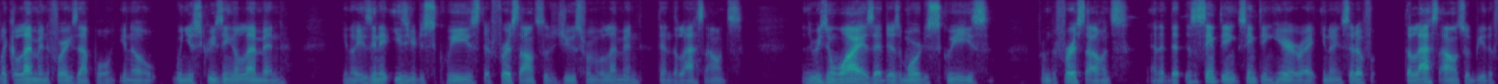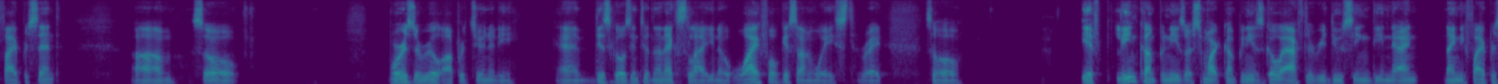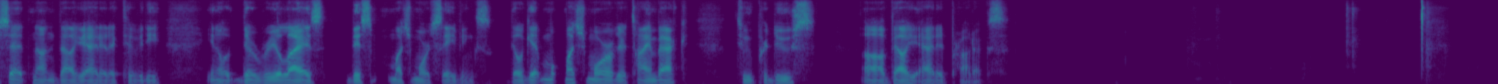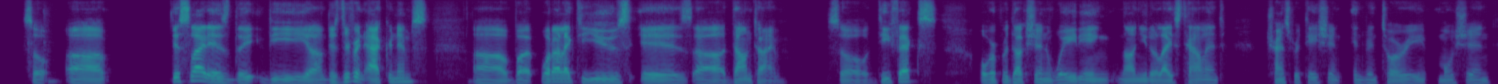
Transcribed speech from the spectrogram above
like a lemon, for example, you know, when you're squeezing a lemon, you know, isn't it easier to squeeze the first ounce of juice from a lemon than the last ounce? And the reason why is that there's more to squeeze from the first ounce, and it's the same thing. Same thing here, right? You know, instead of the last ounce would be the five percent. Um, so, where's the real opportunity? And this goes into the next slide. You know, why focus on waste, right? So, if lean companies or smart companies go after reducing the 95% non-value added activity, you know, they'll realize this much more savings. They'll get m- much more of their time back to produce uh, value added products. So uh, this slide is the the uh, there's different acronyms, uh, but what I like to use is uh, downtime. So defects, overproduction, waiting, non-utilized talent, transportation, inventory, motion,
